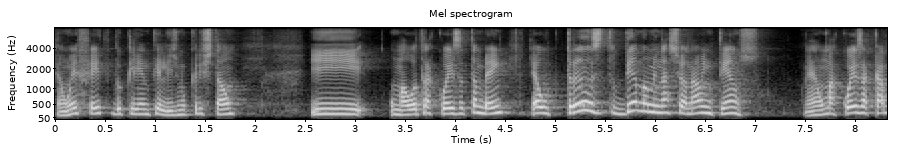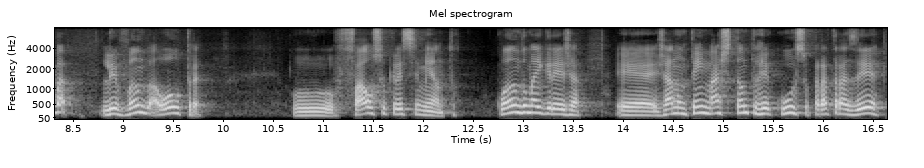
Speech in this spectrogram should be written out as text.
é um efeito do clientelismo cristão e uma outra coisa também é o trânsito denominacional intenso. Né? Uma coisa acaba levando a outra. O falso crescimento. Quando uma igreja é, já não tem mais tanto recurso para trazer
